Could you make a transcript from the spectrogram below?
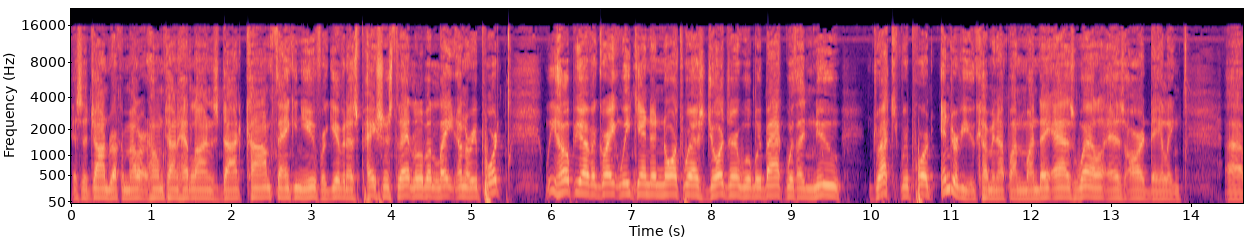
This is John Druckenmiller at HometownHeadlines.com thanking you for giving us patience today. A little bit late on the report. We hope you have a great weekend in Northwest Georgia. We'll be back with a new Druck Report interview coming up on Monday, as well as our daily uh,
